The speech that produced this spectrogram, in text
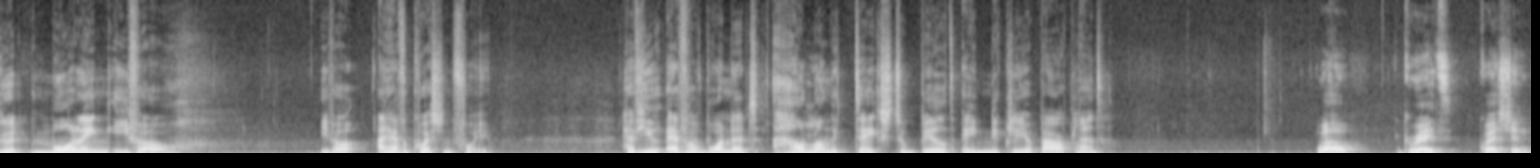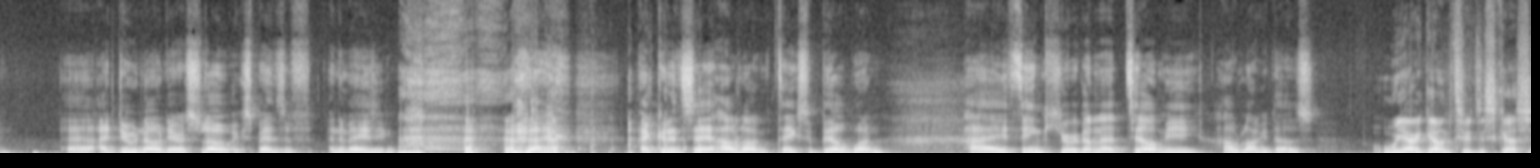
Good morning, Ivo. Ivo, I have a question for you. Have you ever wondered how long it takes to build a nuclear power plant? Wow, great question. Uh, I do know they're slow, expensive, and amazing. but I, I couldn't say how long it takes to build one. I think you're gonna tell me how long it does. We are going to discuss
